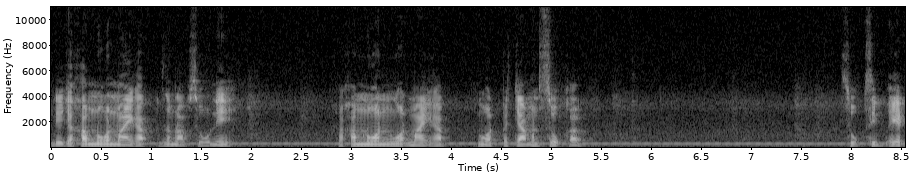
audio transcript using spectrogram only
เดี๋ยวจะคำนวณใหม่ครับสำหรับสูตรนี้ มาคำนวณงวดใหม่ครับ งวดประจำมันศุกครับศุกสิบเอ็ด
